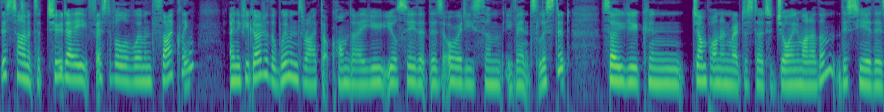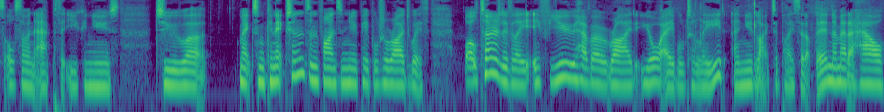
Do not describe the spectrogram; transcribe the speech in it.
This time it's a two day festival of women's cycling. And if you go to the womensride.com.au, you'll see that there's already some events listed. So you can jump on and register to join one of them. This year there's also an app that you can use to uh, make some connections and find some new people to ride with. Alternatively, if you have a ride you're able to lead and you'd like to place it up there, no matter how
